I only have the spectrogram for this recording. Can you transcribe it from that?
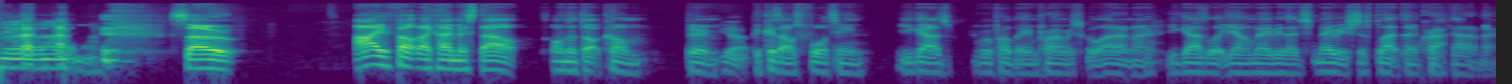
so I felt like I missed out on the dot com boom yeah. because I was 14 you guys were probably in primary school. I don't know. You guys look young. Maybe that's maybe it's just black don't crack. I don't know.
